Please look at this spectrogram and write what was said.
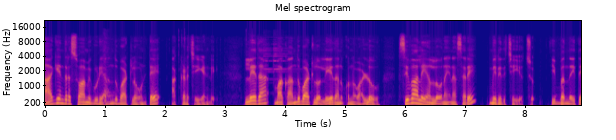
నాగేంద్ర స్వామి గుడి అందుబాటులో ఉంటే అక్కడ చెయ్యండి. లేదా మాకు అందుబాటులో లేదనుకున్నవాళ్ళు శివాలయంలోనైనా సరే మీరిది చెయ్యొచ్చు. ఇబ్బందైతే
